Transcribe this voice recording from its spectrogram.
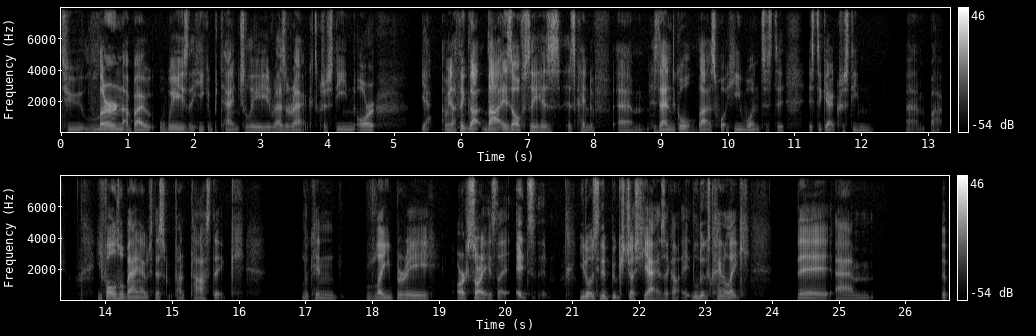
to learn about ways that he could potentially resurrect christine or yeah i mean i think that that is obviously his his kind of um his end goal that is what he wants is to is to get christine um back he follows bang out to this fantastic looking library or sorry it's like it's you don't see the books just yet. It's like a, it looks kind of like the um the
